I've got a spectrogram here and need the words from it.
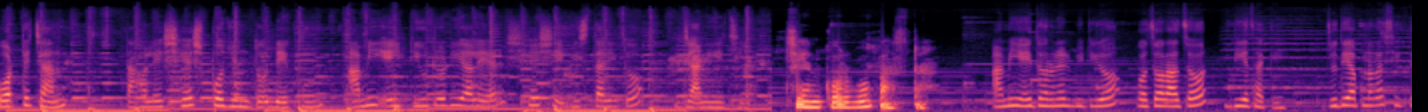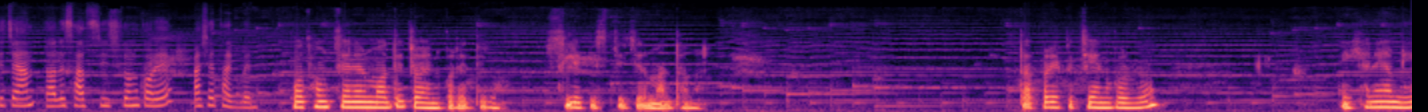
করতে চান তাহলে শেষ পর্যন্ত দেখুন আমি এই টিউটোরিয়ালের শেষে বিস্তারিত জানিয়েছি। চেন করব পাঁচটা। আমি এই ধরনের ভিডিও সচরাচর দিয়ে থাকি। যদি আপনারা শিখতে চান তাহলে সাবস্ক্রিপশন করে পাশে থাকবেন। প্রথম চেনের মধ্যে জয়েন করে দিব স্লিপ স্টিচের মাধ্যমে। তারপরে একটা চেন করব। এখানে আমি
